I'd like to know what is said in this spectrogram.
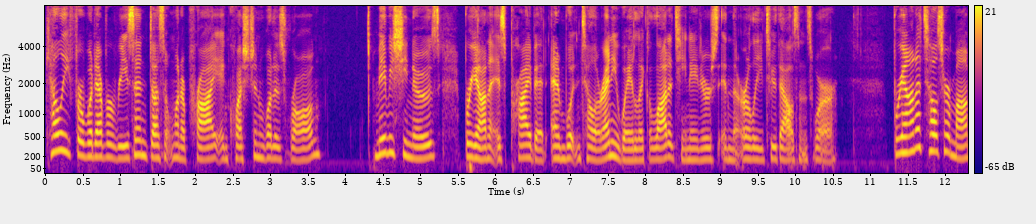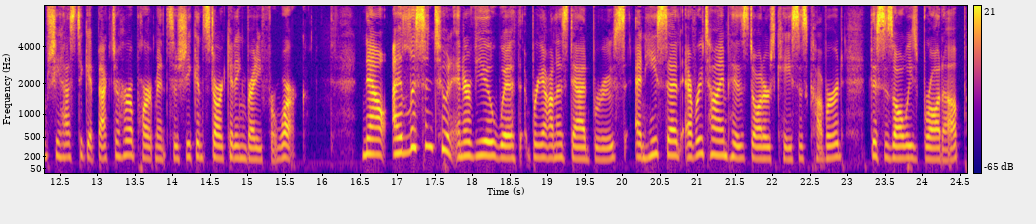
Kelly, for whatever reason, doesn't want to pry and question what is wrong. Maybe she knows Brianna is private and wouldn't tell her anyway, like a lot of teenagers in the early 2000s were. Brianna tells her mom she has to get back to her apartment so she can start getting ready for work. Now, I listened to an interview with Brianna's dad, Bruce, and he said every time his daughter's case is covered, this is always brought up.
